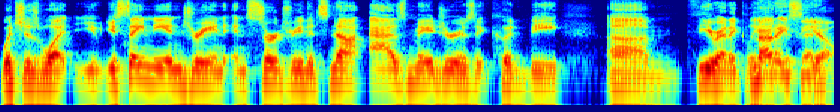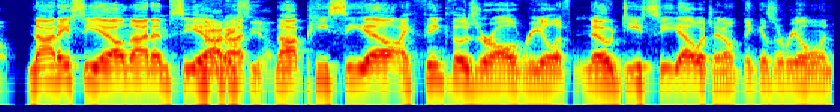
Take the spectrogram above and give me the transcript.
which is what you, you say knee injury and, and surgery that's not as major as it could be. Um, theoretically. Not ACL. Not ACL, not MCL, not, not, ACL. not PCL. I think those are all real. If no DCL, which I don't think is a real one.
